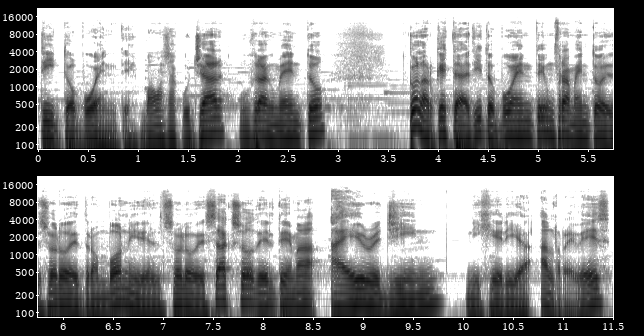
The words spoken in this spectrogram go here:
Tito Puente. Vamos a escuchar un fragmento con la orquesta de Tito Puente, un fragmento del solo de trombón y del solo de saxo del tema Air Jean, Nigeria al revés,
